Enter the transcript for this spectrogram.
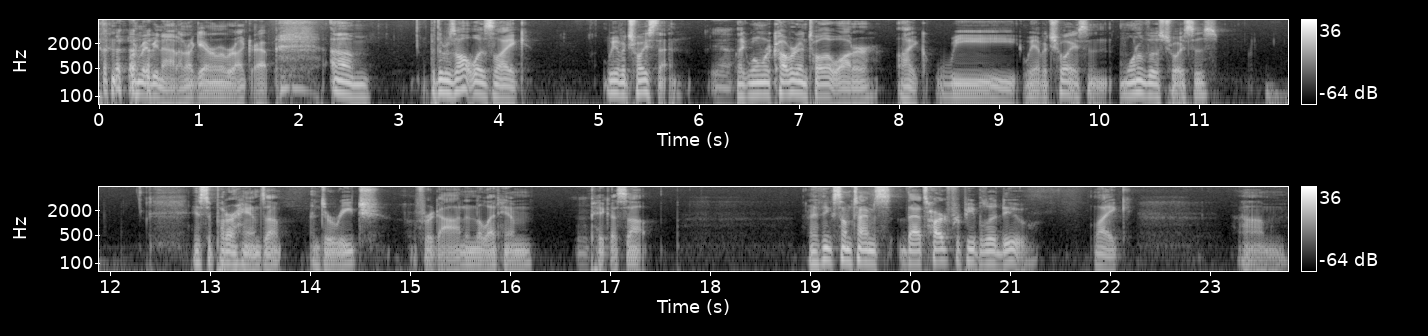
or maybe not. I don't can't remember on crap. Um, but the result was like we have a choice then. Yeah. Like when we're covered in toilet water, like we we have a choice, and one of those choices is to put our hands up and to reach for God and to let Him pick us up. And I think sometimes that's hard for people to do. Like, um,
